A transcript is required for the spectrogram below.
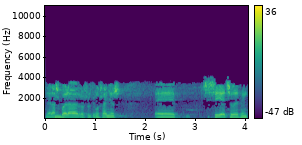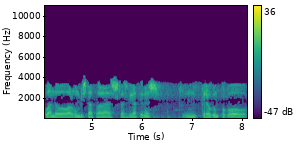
de la escuela en los últimos años. Eh, sí he hecho de vez en cuando algún vistazo a las clasificaciones. Mm, Creo que un poco.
